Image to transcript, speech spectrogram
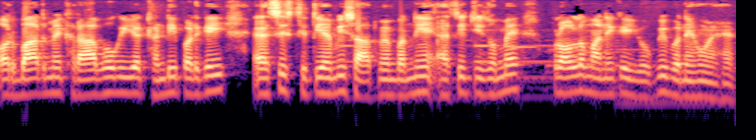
और बाद में खराब हो गई या ठंडी पड़ गई, ऐसी स्थितियाँ भी साथ में बन रही हैं, ऐसी चीज़ों में प्रॉब्लम आने के योग भी बने हुए हैं।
